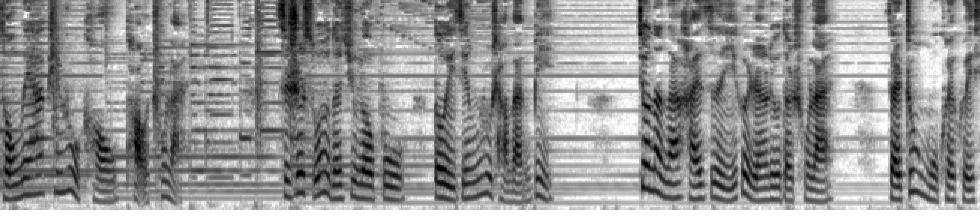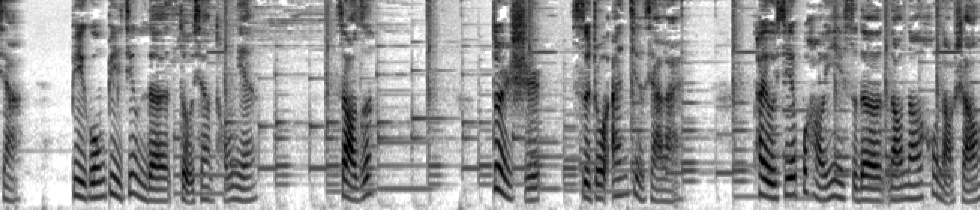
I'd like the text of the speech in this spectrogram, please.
从 VIP 入口跑出来，此时所有的俱乐部都已经入场完毕，就那男孩子一个人溜达出来，在众目睽睽下，毕恭毕敬地走向童年嫂子。顿时四周安静下来，他有些不好意思地挠挠后脑勺：“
